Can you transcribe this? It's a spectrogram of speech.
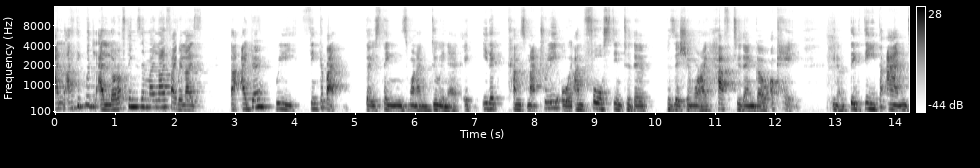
And I think with a lot of things in my life, I realized that I don't really think about those things when I'm doing it. It either comes naturally or I'm forced into the position where I have to then go, okay, you know, dig deep and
